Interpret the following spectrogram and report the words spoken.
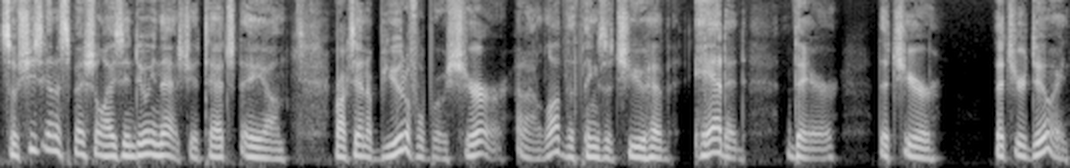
So she's going to specialize in doing that. She attached a um, Roxanne a beautiful brochure, and I love the things that you have added there that you're that you're doing.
